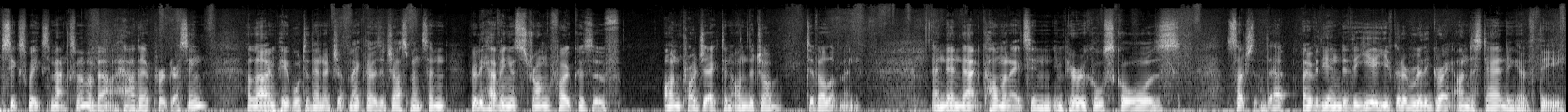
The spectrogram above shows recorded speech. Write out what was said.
six weeks maximum about how they're progressing, allowing people to then adju- make those adjustments and really having a strong focus of on project and on the job development. And then that culminates in empirical scores such that over the end of the year you've got a really great understanding of the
